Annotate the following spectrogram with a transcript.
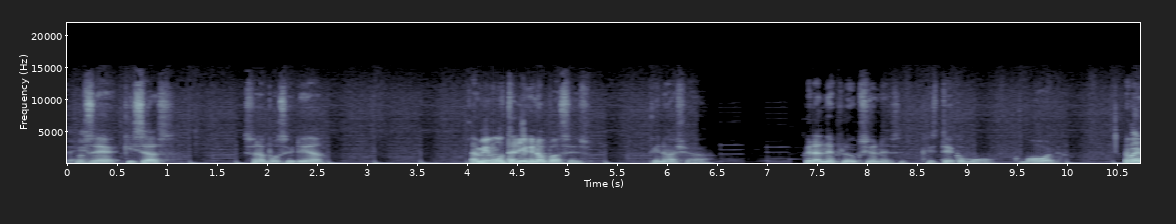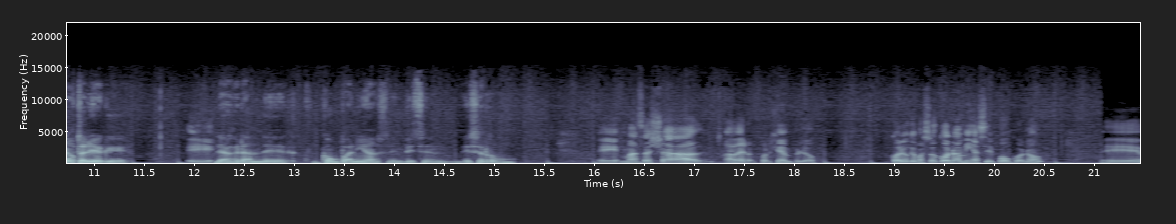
Sí. No sé, quizás es una posibilidad. A mí me gustaría que no pase eso, que no haya grandes producciones, que esté como, como ahora. No me Bueno. gustaría que Eh, las grandes compañías empiecen ese rumbo. Eh, más allá, a ver, por ejemplo, con lo que pasó con Konami hace poco, ¿no? Eh,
